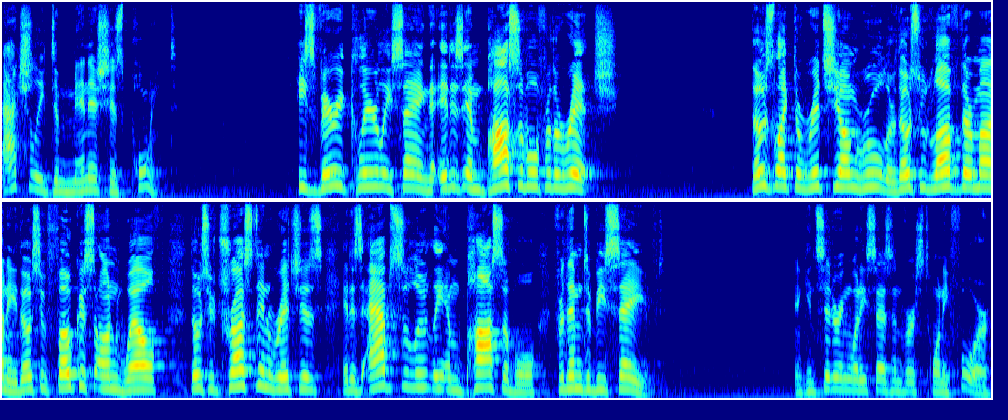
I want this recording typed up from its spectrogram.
actually diminish his point. He's very clearly saying that it is impossible for the rich, those like the rich young ruler, those who love their money, those who focus on wealth, those who trust in riches, it is absolutely impossible for them to be saved. And considering what he says in verse 24,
